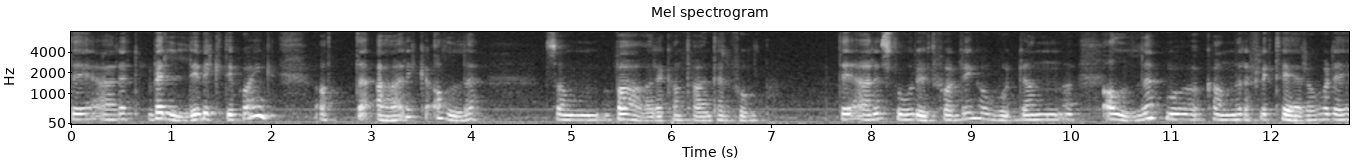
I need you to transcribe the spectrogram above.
det er et veldig viktig poeng. At det er ikke alle som bare kan ta en telefon. Det er en stor utfordring, og hvordan alle må, kan reflektere over det.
